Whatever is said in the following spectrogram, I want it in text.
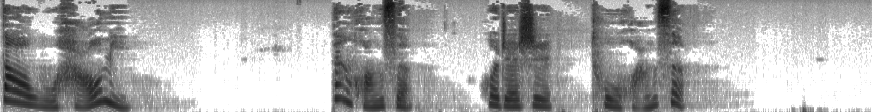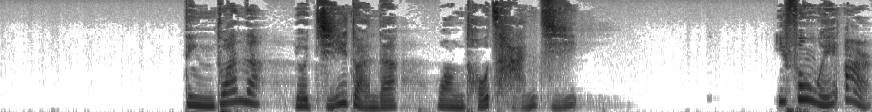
到五毫米，淡黄色或者是土黄色，顶端呢有极短的。网头残疾，一分为二，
